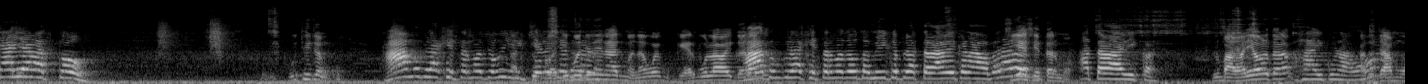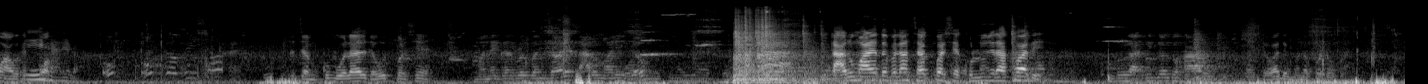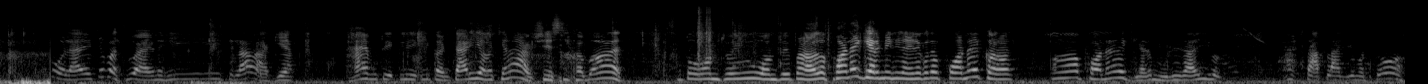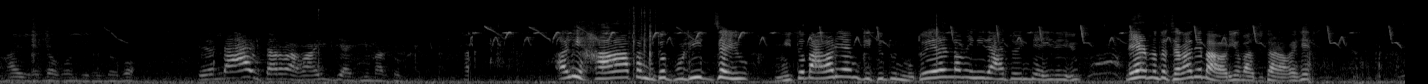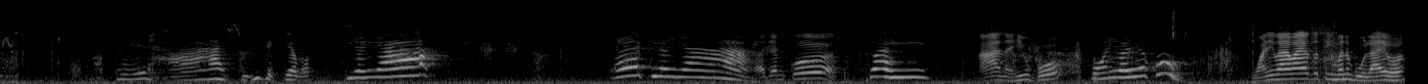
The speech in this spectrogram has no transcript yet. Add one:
વાત કહું. ઉઠી જમકું હા હું પેલા ખેતરમાં જઉં ઈ છેલ્લે કદી છેલ્લે મંદિરે મને હોય ઘેર બોલાવાય ઘરે હા તો પેલા ખેતરમાં જઉં તમે કે પેલા તળાવે કણ આવો છીએ બરાબર ખેતરમાં. આ તળાવે કણ. પેલું બાવાળી આવો તરફ હા ઈ કોણ આવો તો હો. આવો એ હેઠો. હારેડો. તો જમકું બોલાવે જવું જ પડશે. મને ઘર પર બંધ કરે તારું મારી જાઉં. તારું મારે તો પેલા શક પડશે ખુલ્લું જ રાખવા દે. ખુલ્લું રાખી દઉં તો સારું જવા દે મને ફટોફટ બોલાવે છે, બધું નહીં કેટલા વાગ્યા હા તો એકલી એકલી કંટાળી હવે છે આવશે ખબર? તો ઓમ જોયું ઓમ જોયું પણ હવે તો ફોને ઘેર મેલી નહીં તો ફોને કરો. હા ફોને ઘેર મૂલી આવી ગયો. લાગ્યો મત તો. હા એ ડબો ડબો એ ના, ઉતારવા આવી તો. અલી, હા, પણ હું તો ભૂલી જ જયું મેં તો બાવળીઓ એમ કીધું તું હું તો એરંડો એની રાહ જોઈને બેસી રહ્યું લે, મને તો જવા દે બાવળીઓ બાજુ આવે છે બાપરે. હા કેવી જગ્યામાં કિરણિયા! એ કિરણિયા! હા જમકો તો અહીં. આ નહીં ઊભો પોણી વાળી રાખું પાણી વાળા આવ્યો કે તી મને બોલાયો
